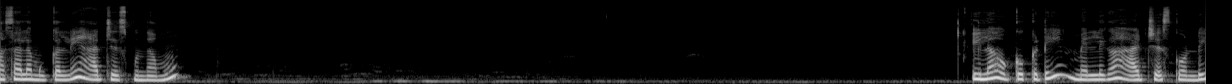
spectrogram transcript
మసాలా ముక్కల్ని యాడ్ చేసుకుందాము. ఇలా ఒక్కొక్కటి మెల్లిగా యాడ్ చేసుకోండి.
